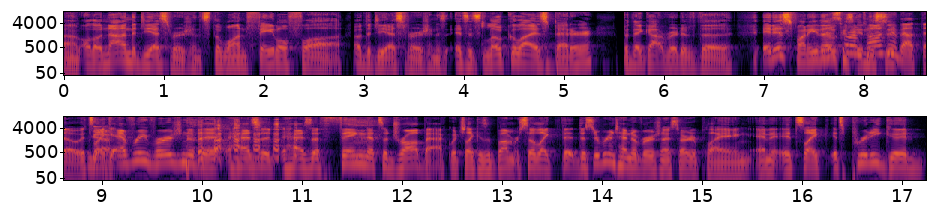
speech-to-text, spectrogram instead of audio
Um, although not in the DS version, it's the one fatal flaw of the DS version is, is it's localized better, but they got rid of the. It is funny though That's what I'm talking Su- about, though. It's like every version of it has a has a thing that's a drawback, which like is a bummer. So like the, the Super Nintendo version I started playing, and it's like it's pretty good.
